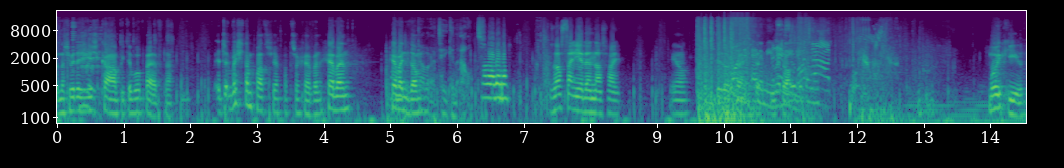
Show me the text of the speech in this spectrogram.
To na siebie gdzieś kamp i to było pewne. E, cze- Weź tam patrz, ja patrzę Heaven. Heaven. Heaven idą. Dobra, dobra. Zostań jeden na swaj. No. Ty zostań. Enemy remaining. Mój kill.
